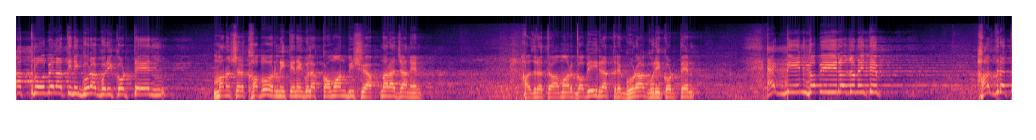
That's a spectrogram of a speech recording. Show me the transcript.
রাত্রবেলা তিনি ঘোরাঘুরি করতেন। মানুষের খবর নিতেন, এগুলা কমন বিষয়, আপনারা জানেন। হজরত আমার গভীর রাত্রে ঘোরাঘুরি করতেন। একদিন গভীর রজনীতে হজরত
